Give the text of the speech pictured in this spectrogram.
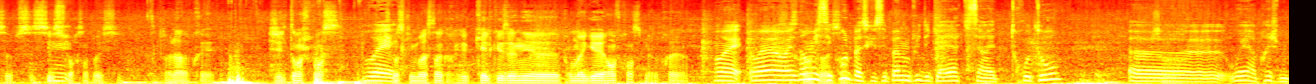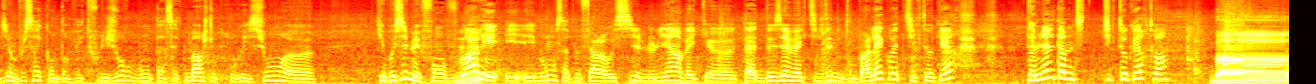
ça- ça- c'est Mm. super sympa aussi. Voilà, après, j'ai le temps, je pense. Ouais, Je pense qu'il me reste encore quelques années euh, pour ma guerre en France, mais après, ouais, ouais, ouais. Non, mais c'est cool parce que c'est pas non plus des carrières qui s'arrêtent trop tôt. Euh, ouais, après, je me dis, en plus, que quand t'en fais tous les jours, bon, t'as cette marge de progression euh, qui est possible, mais faut en vouloir. Mhm. et, et- et bon, ça peut faire aussi le lien avec euh, ta deuxième activité dont on parlait, quoi, TikToker. T'aimes bien le terme ti- TikToker, toi? Bah,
